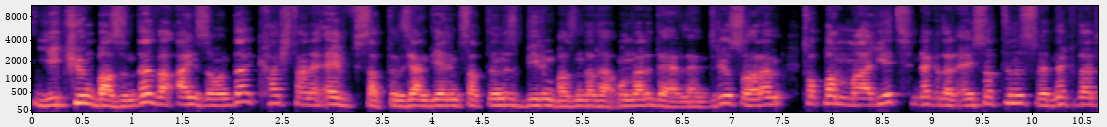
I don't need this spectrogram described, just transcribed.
yekün bazında ve aynı zamanda kaç tane ev sattınız yani diyelim sattığınız birim bazında da onları değerlendiriyor. Sonra toplam maliyet ne kadar ev sattınız ve ne kadar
